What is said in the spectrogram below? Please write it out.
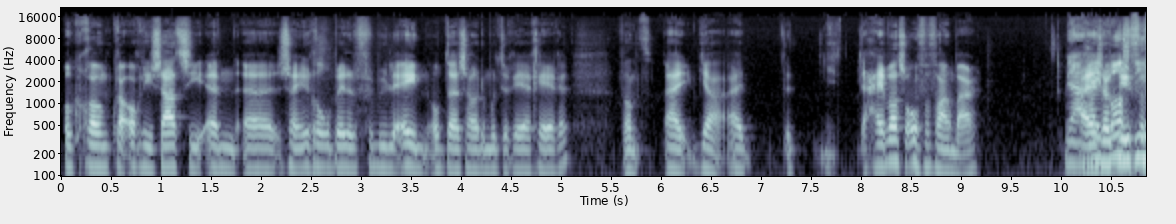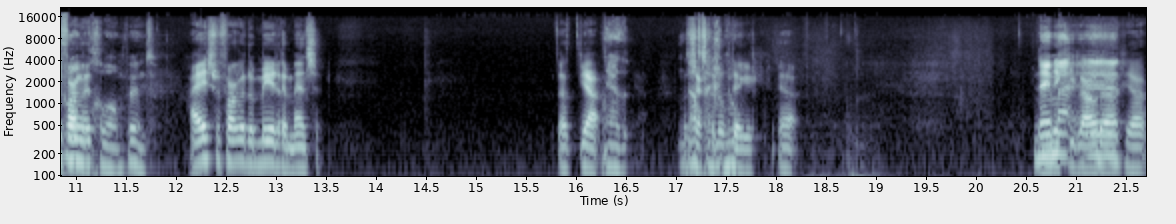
ook gewoon qua organisatie en zijn rol binnen de Formule 1 op daar zouden moeten reageren. Want hij, ja, hij, het- hij was onvervangbaar. Ja, Hij hij, is ook was niet die rol vervangen- gewoon, punt. Hij is vervangen door meerdere mensen. Dat, ja, Ja, dat, dat, dat zegt genoeg, denk ik. Ja. Nee, Nicky maar Lauda, eh, ja.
